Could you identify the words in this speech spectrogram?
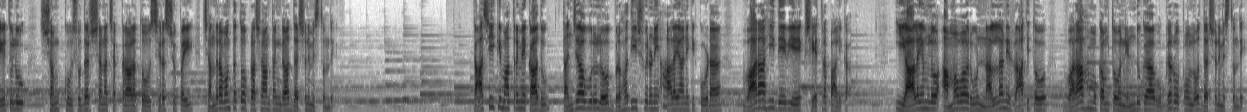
చేతులు శంకు సుదర్శన చక్రాలతో శిరస్సుపై చంద్రవంకతో ప్రశాంతంగా దర్శనమిస్తుంది. కాశీకి మాత్రమే కాదు తంజావూరులో బృహదీశ్వరుని ఆలయానికి కూడా వారాహీదేవియే క్షేత్రపాలిక. ఈ ఆలయంలో అమ్మవారు నల్లని రాతితో వరాహముఖంతో నిండుగా ఉగ్రరూపంలో దర్శనమిస్తుంది.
